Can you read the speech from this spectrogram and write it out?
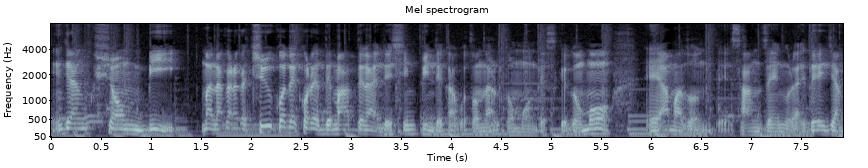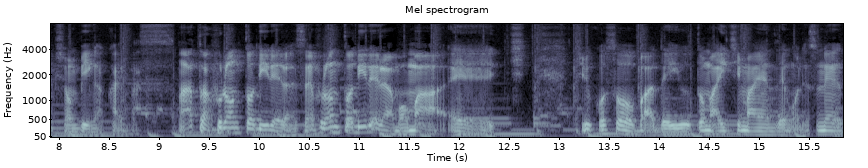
ジャンクション B。まあなかなか中古でこれ出回ってないんで新品で買うことになると思うんですけども、えー、Amazon で3000円ぐらいでジャンクション B が買えます。まあ、あとはフロントディレイラーですね。フロントディレイラーもまあ、えー中古相場で言うと、まあ、1万円前後ですね。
